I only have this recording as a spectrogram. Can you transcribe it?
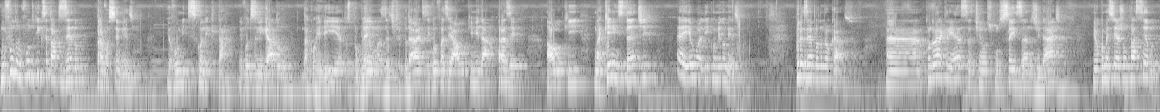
No fundo, no fundo, o que, que você está dizendo para você mesmo? Eu vou me desconectar, eu vou desligar do, da correria, dos problemas, das dificuldades e vou fazer algo que me dá prazer, algo que naquele instante é eu ali comigo mesmo. Por exemplo, no meu caso, ah, quando eu era criança, tinha acho, uns 6 anos de idade, eu comecei a juntar selo.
